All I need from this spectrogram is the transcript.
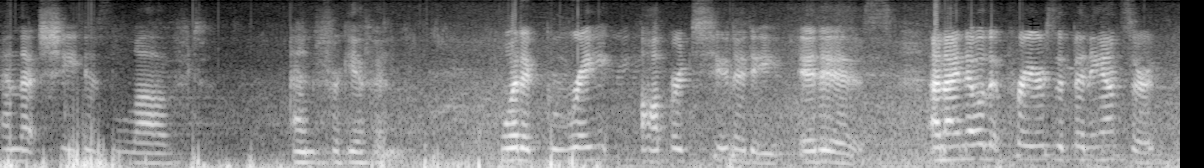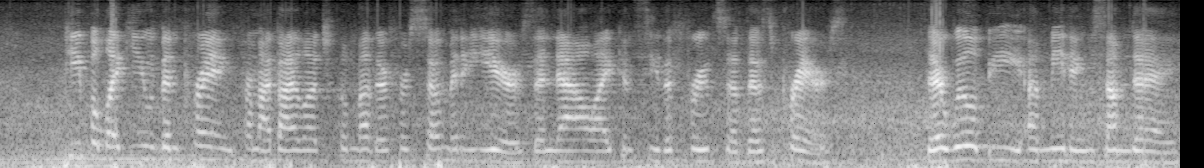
and that she is loved and forgiven. What a great opportunity it is. And I know that prayers have been answered. People like you have been praying for my biological mother for so many years, and now I can see the fruits of those prayers. There will be a meeting someday,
